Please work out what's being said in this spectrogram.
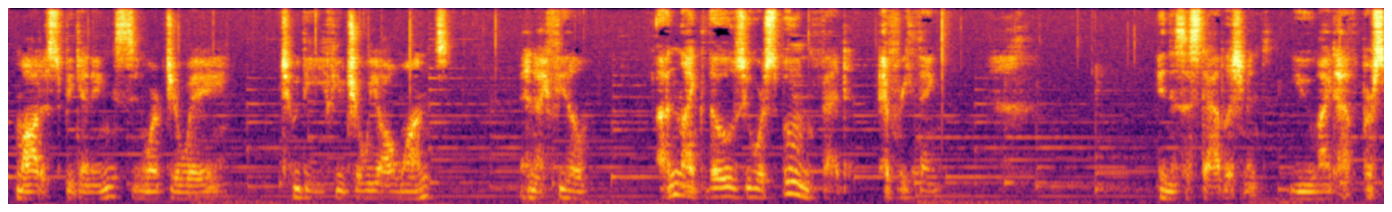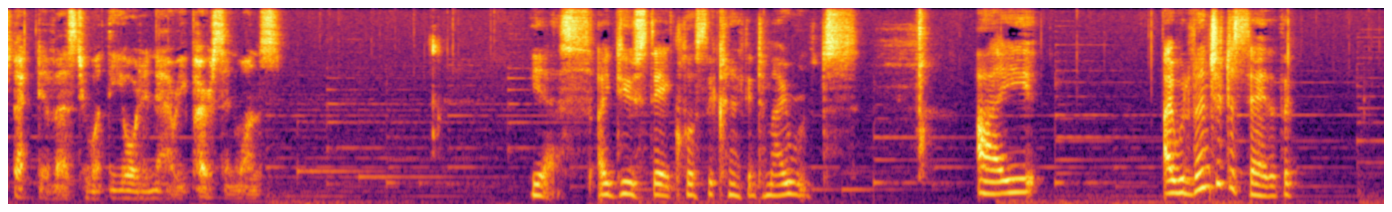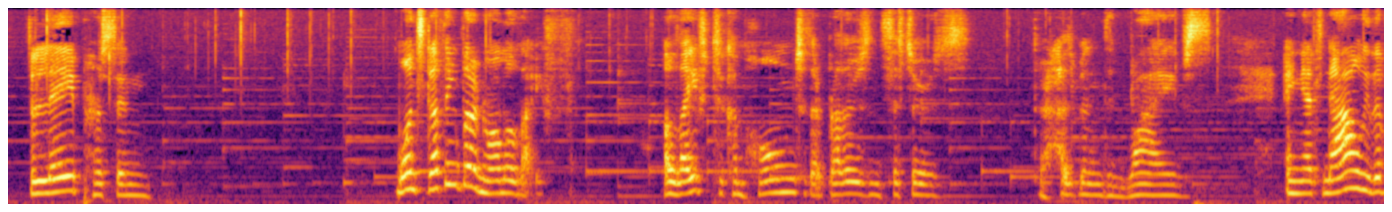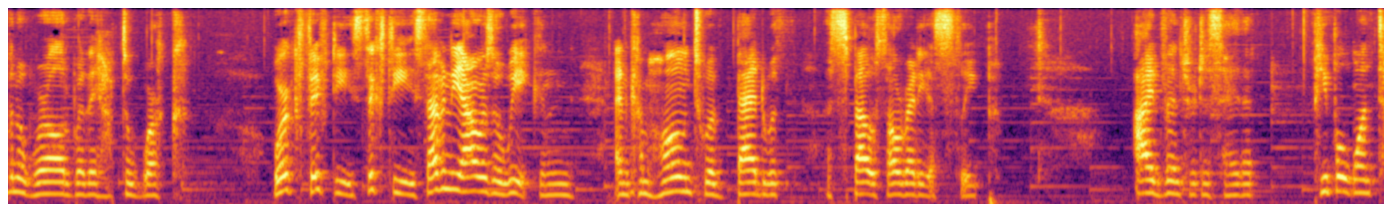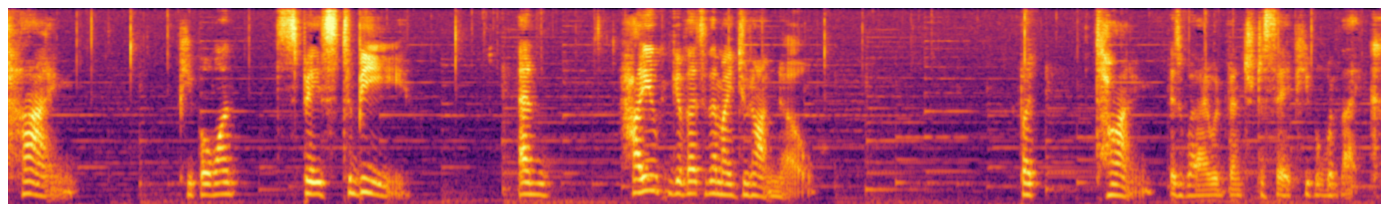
modest beginnings and worked your way to the future we all want. And I feel, unlike those who were spoon fed everything, in this establishment, you might have perspective as to what the ordinary person wants. Yes, I do stay closely connected to my roots. I I would venture to say that the the lay person wants nothing but a normal life. A life to come home to their brothers and sisters, their husbands and wives. And yet now we live in a world where they have to work. Work 50, 60, 70 hours a week and and come home to a bed with a spouse already asleep. I'd venture to say that people want time. People want space to be. And how you can give that to them, I do not know. But time is what I would venture to say people would like.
